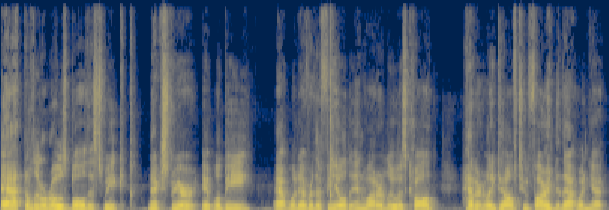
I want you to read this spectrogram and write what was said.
at the Little Rose Bowl this week. Next year, it will be at whatever the field in Waterloo is called. Haven't really delved too far into that one yet,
